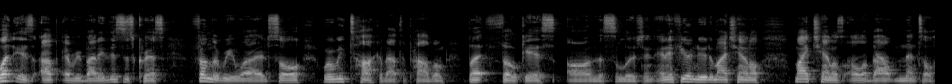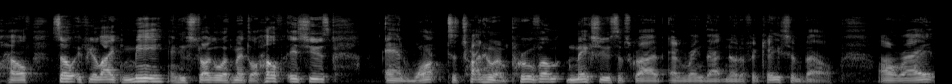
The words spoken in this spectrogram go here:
What is up everybody? This is Chris from The Rewired Soul where we talk about the problem but focus on the solution. And if you're new to my channel, my channel is all about mental health. So if you're like me and you struggle with mental health issues, and want to try to improve them, make sure you subscribe and ring that notification bell, all right?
